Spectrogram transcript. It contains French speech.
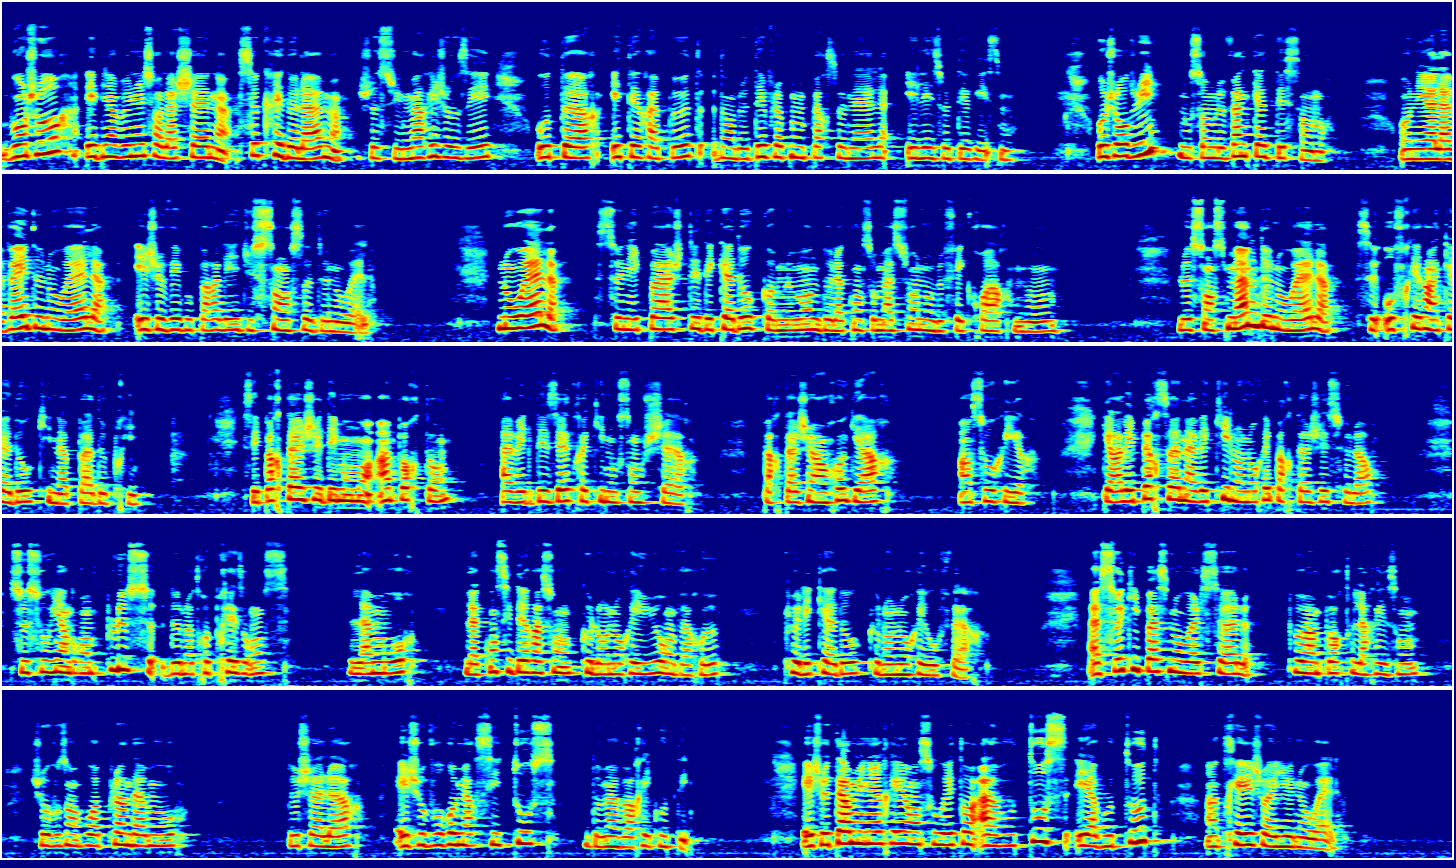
Bonjour et bienvenue sur la chaîne Secret de l'âme. Je suis Marie-Josée, auteure et thérapeute dans le développement personnel et l'ésotérisme. Aujourd'hui, nous sommes le 24 décembre. On est à la veille de Noël et je vais vous parler du sens de Noël. Noël, ce n'est pas acheter des cadeaux comme le monde de la consommation nous le fait croire, non. Le sens même de Noël, c'est offrir un cadeau qui n'a pas de prix. C'est partager des moments importants avec des êtres qui nous sont chers. Partager un regard, un sourire. Car les personnes avec qui l'on aurait partagé cela se souviendront plus de notre présence, l'amour, la considération que l'on aurait eue envers eux que les cadeaux que l'on aurait offerts. À ceux qui passent Noël seuls peu importe la raison, je vous envoie plein d'amour, de chaleur, et je vous remercie tous de m'avoir écouté. Et je terminerai en souhaitant à vous tous et à vous toutes un très joyeux Noël.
